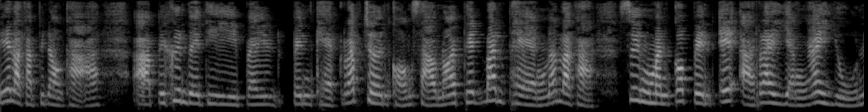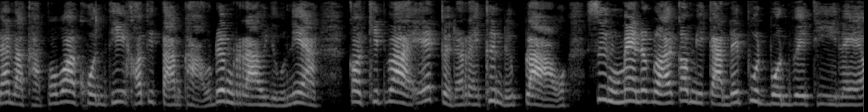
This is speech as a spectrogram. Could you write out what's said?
นี่แหละค่ะพี่น้องคะอ่าไปขึ้นเวทีไปเป็นแขกรับเชิญของสาวน้อยเพชรบ้านแพงนั่นแหละค่ะ ซึ่งมันก็เป็นเอ๊ะอะไรอย่างง่ายอยู่นั่นแหละค่ะเพราะว่าคนที่เขาติดตามข่าวเรื่องราวอยู่เนี่ยก็คิดว่าเอ๊ะเกิดอะไรขึ้นหรือเปล่า ซึ่งแม่นกน้อยก็มีการได้พูดบนเวทีแล้ว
